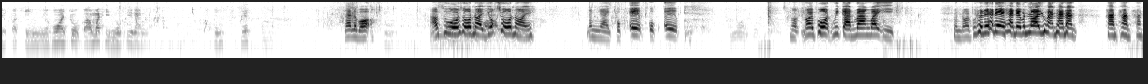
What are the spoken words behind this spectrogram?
นี่ปลาคิงนี่ห้อยจุกก็เอามาถิ่มลงที่นั่นนี่เฮ็ด ได้และบ่เอาโชว์โชว์หน่อย ยกโชว์หน่อย นั่นไงกบเอฟกบเอฟน้อยโพดมีการวางไว้อีก มันน้อยโพดเด้เด้ฮันเด้มันลอยอยู่หันหันหันหันหันหัน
